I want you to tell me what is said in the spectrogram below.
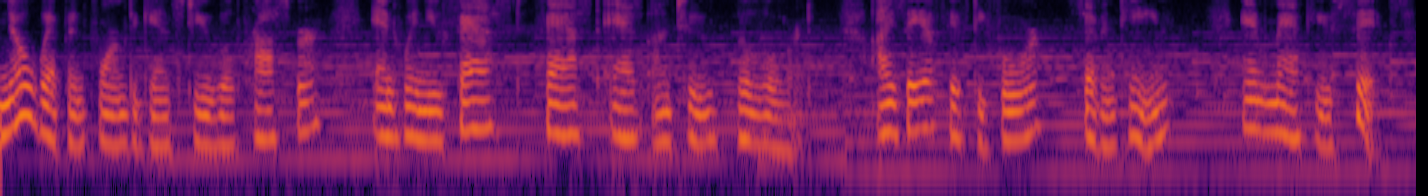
No weapon formed against you will prosper, and when you fast, fast as unto the Lord. Isaiah 54 17 and Matthew 6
